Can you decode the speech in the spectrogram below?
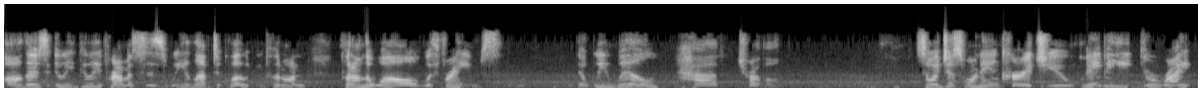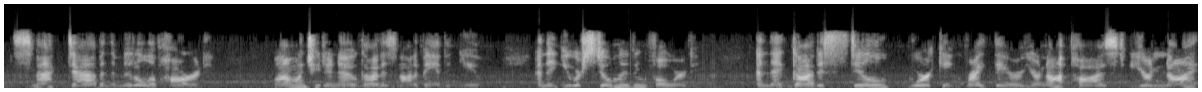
all those ooey gooey promises we love to quote and put on put on the wall with frames that we will have trouble. So I just want to encourage you, maybe you're right smack dab in the middle of hard. Well, I want you to know God has not abandoned you and that you are still moving forward and that God is still working right there. You're not paused. You're not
